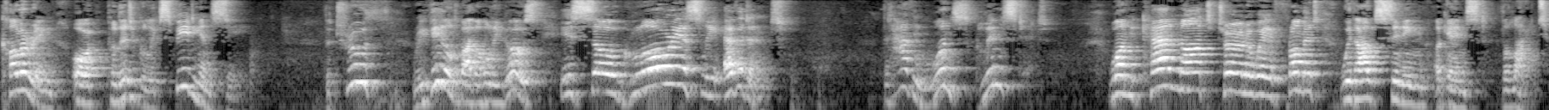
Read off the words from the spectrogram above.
coloring, or political expediency. The truth revealed by the Holy Ghost is so gloriously evident that having once glimpsed it, one cannot turn away from it without sinning against the light.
